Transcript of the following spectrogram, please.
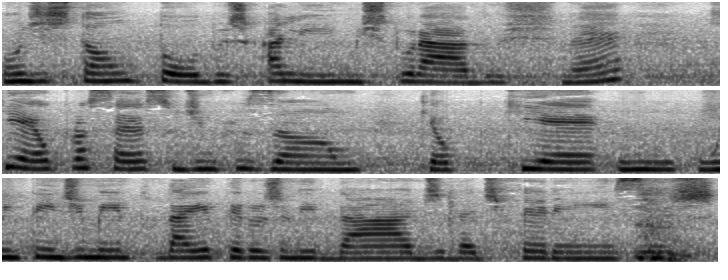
onde estão todos ali misturados, né? Que é o processo de inclusão, que é o, que é o, o entendimento da heterogeneidade, das diferenças,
